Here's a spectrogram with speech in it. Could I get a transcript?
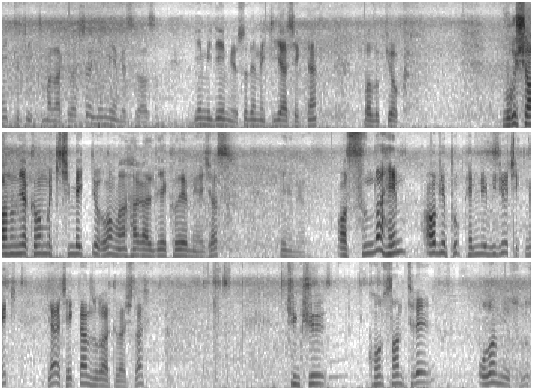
En kötü ihtimal arkadaşlar yemi yemesi lazım. Yemi diyemiyorsa demek ki gerçekten balık yok. Vuruş anını yakalamak için bekliyorum ama herhalde yakalayamayacağız. Bilmiyorum. Aslında hem av yapıp hem de video çekmek gerçekten zor arkadaşlar. Çünkü konsantre olamıyorsunuz.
